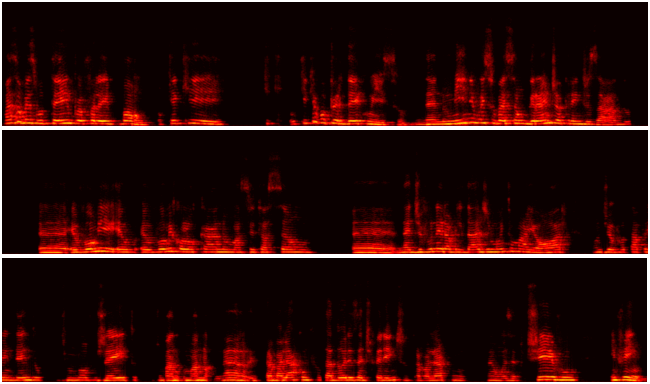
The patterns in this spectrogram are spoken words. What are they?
Mas, ao mesmo tempo, eu falei, bom, o que que, que o que, que eu vou perder com isso? Né? No mínimo, isso vai ser um grande aprendizado. É, eu, vou me, eu, eu vou me colocar numa situação é, né, de vulnerabilidade muito maior, onde eu vou estar aprendendo de um novo jeito, uma, uma, né, trabalhar com fundadores é diferente de trabalhar com né, um executivo, enfim,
